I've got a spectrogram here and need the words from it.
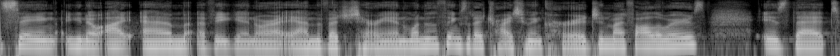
saying, you know, I am a vegan or I am a vegetarian, one of the things that I try to encourage in my followers is that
